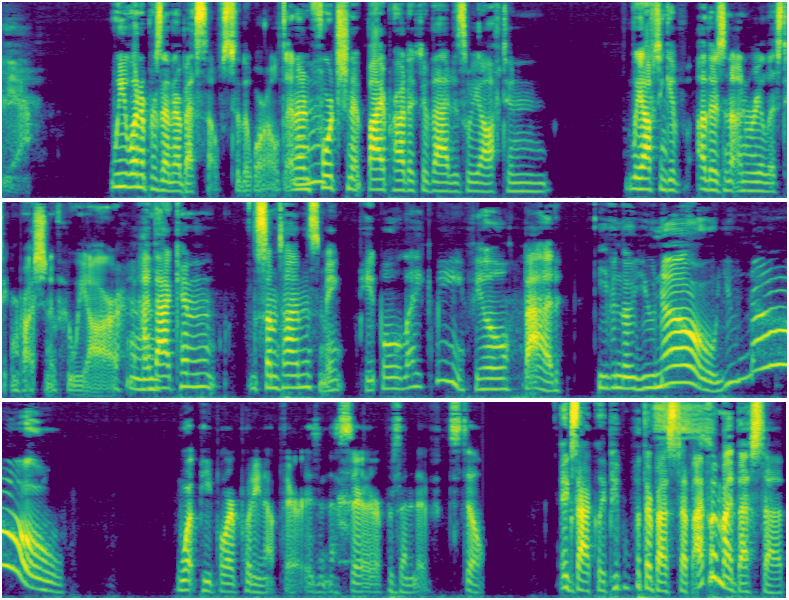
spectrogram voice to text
yeah. we want to present our best selves to the world. An Mhm. unfortunate byproduct of that is we often we often give others an unrealistic impression of who we are. Mhm. And that can sometimes make people like me feel bad. Even though you know, you know, what people are putting up there isn't necessarily representative. Still, Exactly. People put their best up. I put my best up.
